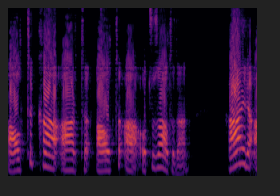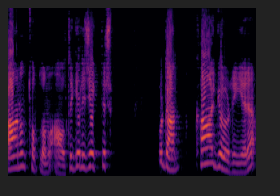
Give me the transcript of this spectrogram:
6K artı 6A 36'dan K ile A'nın toplamı 6 gelecektir. Buradan K gördüğün yere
